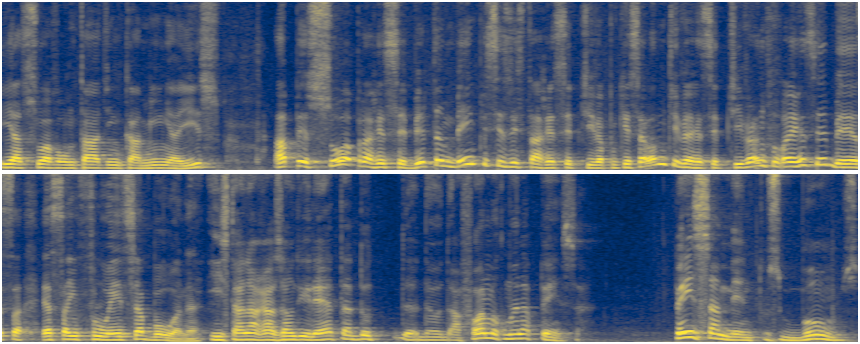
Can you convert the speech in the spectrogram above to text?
e a sua vontade encaminha isso, a pessoa para receber também precisa estar receptiva, porque se ela não tiver receptiva, ela não vai receber essa, essa influência boa, né? E está na razão direta do, do, da forma como ela pensa. Pensamentos bons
